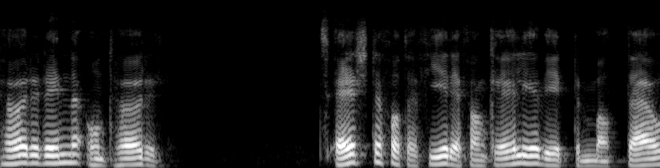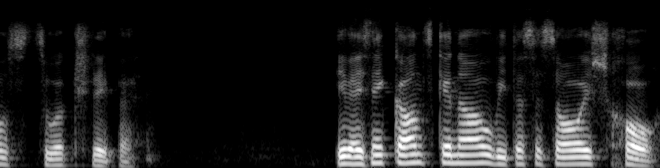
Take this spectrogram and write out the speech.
Hörerinnen und Hörer, das erste von den vier Evangelien wird dem Matthäus zugeschrieben. Ich weiß nicht ganz genau, wie das so ist gekommen,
